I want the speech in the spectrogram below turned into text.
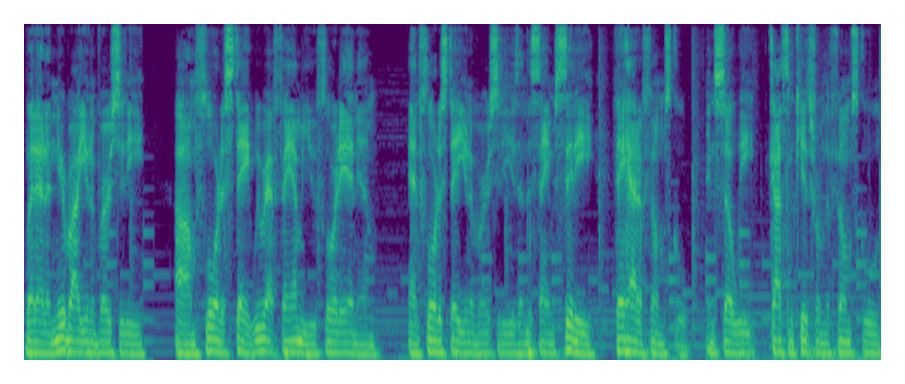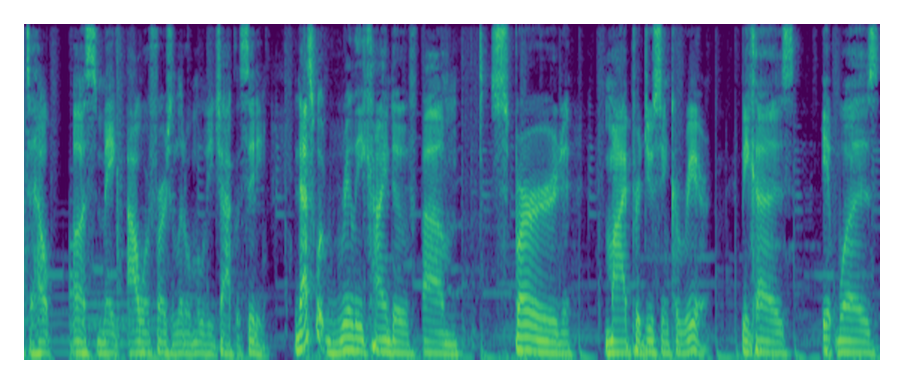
but at a nearby university, um, Florida State, we were at FAMU, Florida A&M, and Florida State University is in the same city. They had a film school. And so we got some kids from the film school to help us make our first little movie, Chocolate City. And that's what really kind of um, spurred my producing career because it was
